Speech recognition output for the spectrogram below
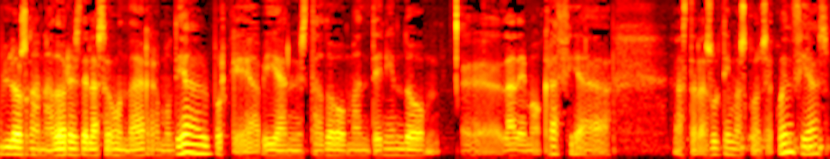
los ganadores de la Segunda Guerra Mundial, porque habían estado manteniendo eh, la democracia hasta las últimas consecuencias.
